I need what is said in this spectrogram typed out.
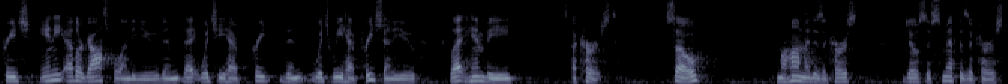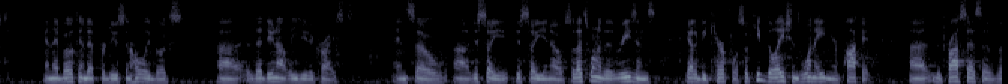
preach any other gospel unto you than that which ye have pre- than which we have preached unto you, let him be accursed. So, Muhammad is accursed, Joseph Smith is accursed, and they both end up producing holy books uh, that do not lead you to Christ. And so, uh, just so you just so you know, so that's one of the reasons you got to be careful. So keep Galatians one eight in your pocket. Uh, the process of uh,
